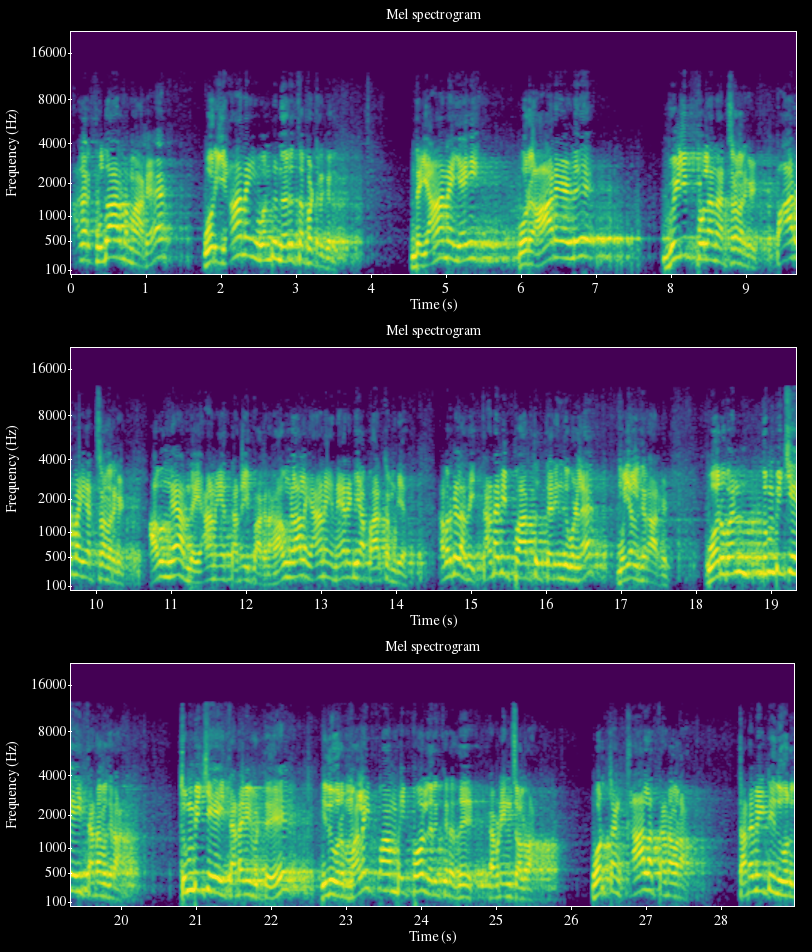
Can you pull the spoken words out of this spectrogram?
அதற்கு உதாரணமாக ஒரு யானை ஒன்று நிறுத்தப்பட்டிருக்கிறது. இந்த யானையை ஒரு ஆறேழு விழிப்புலன் அற்றவர்கள் பார்வையற்றவர்கள். அவங்க அந்த யானையை தடவி பார்க்கிறாங்க. அவங்களால யானையை நேரடியா பார்க்க முடியாது. அவர்கள் அதை தடவி பார்த்து தெரிந்து கொள்ள முயல்கிறார்கள். ஒருவன் தும்பிக்கையை தடவுகிறான். தும்பிக்கையை தடவி விட்டு இது ஒரு மலைப்பாம்பை போல் இருக்கிறது அப்படின்னு சொல்றான். ஒருத்தன் காலை தடவுறான். தடவிட்டு இது ஒரு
